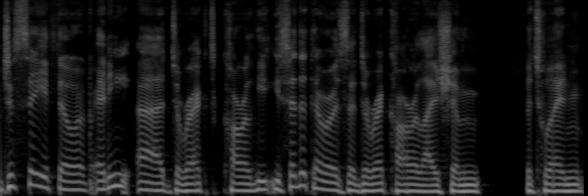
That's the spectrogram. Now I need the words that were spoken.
just see if there were any uh, direct correlation. You said that there was a direct correlation between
